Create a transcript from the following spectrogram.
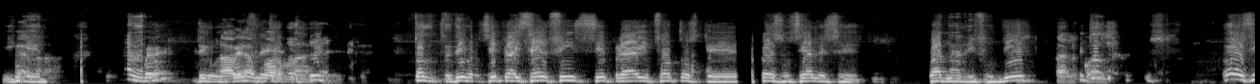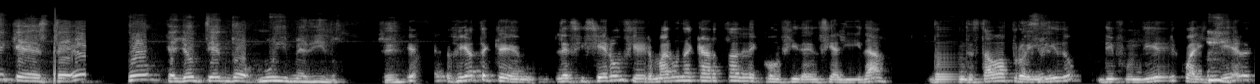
y que... Digo, no había forma. Todo, te digo, siempre hay selfies, siempre hay fotos que las redes sociales se van a difundir. Entonces, pues, ahora sí que este, que yo entiendo muy medido. ¿sí? Fíjate que les hicieron firmar una carta de confidencialidad donde estaba prohibido difundir cualquier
